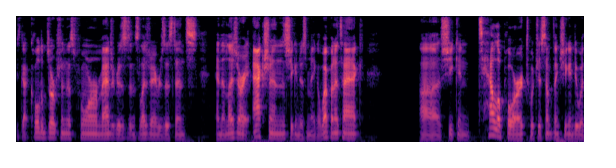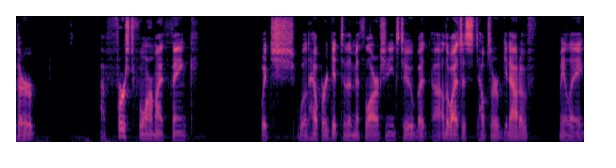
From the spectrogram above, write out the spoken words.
she's got Cold Absorption in this form, Magic Resistance, Legendary Resistance, and then Legendary Actions. She can just make a weapon attack. Uh, she can teleport, which is something she can do with her first form, I think, which will help her get to the Mythallar if she needs to, but uh, otherwise just helps her get out of melee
